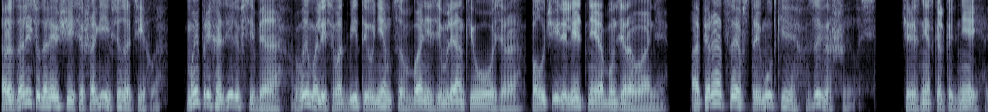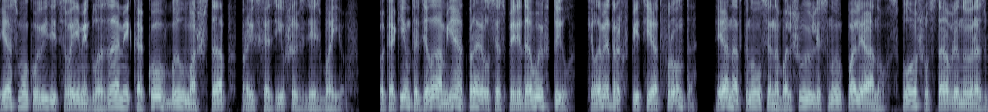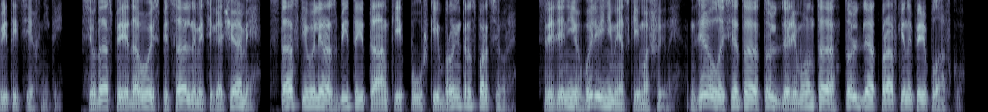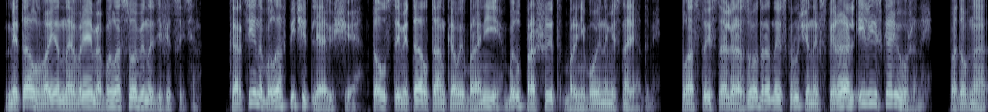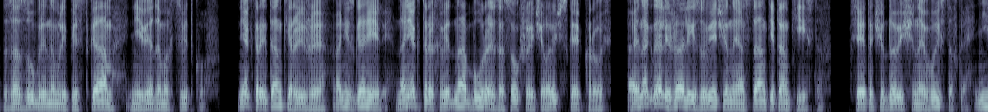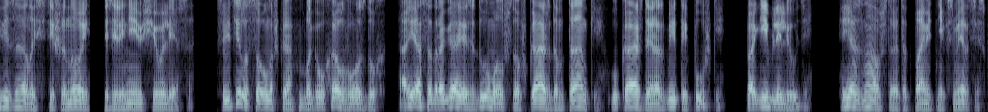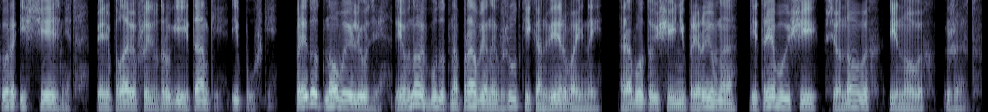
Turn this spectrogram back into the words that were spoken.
Раздались удаляющиеся шаги, и все затихло. Мы приходили в себя, вымылись в отбитой у немцев бане землянки у озера, получили летнее обмундирование. Операция в Стремутке завершилась. Через несколько дней я смог увидеть своими глазами, каков был масштаб происходивших здесь боев. По каким-то делам я отправился с передовой в тыл, километрах в пяти от фронта, я наткнулся на большую лесную поляну, сплошь уставленную разбитой техникой. Сюда с передовой специальными тягачами стаскивали разбитые танки, пушки, бронетранспортеры. Среди них были и немецкие машины. Делалось это то ли для ремонта, то ли для отправки на переплавку. Металл в военное время был особенно дефицитен. Картина была впечатляющая. Толстый металл танковой брони был прошит бронебойными снарядами. Пласты стали разодраны, скручены в спираль или искорежены подобно зазубренным лепесткам неведомых цветков. Некоторые танки рыжие, они сгорели, на некоторых видна бурая засохшая человеческая кровь, а иногда лежали изувеченные останки танкистов. Вся эта чудовищная выставка не вязалась с тишиной зеленеющего леса. Светило солнышко, благоухал воздух, а я, содрогаясь, думал, что в каждом танке, у каждой разбитой пушки погибли люди я знал, что этот памятник смерти скоро исчезнет, переплавившись в другие танки и пушки. Придут новые люди и вновь будут направлены в жуткий конвейер войны, работающий непрерывно и требующий все новых и новых жертв.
